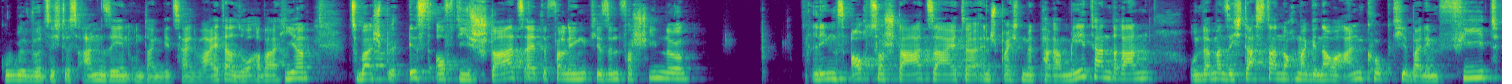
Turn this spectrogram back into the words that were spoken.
Google wird sich das ansehen und dann geht's halt weiter. So, aber hier zum Beispiel ist auf die Startseite verlinkt. Hier sind verschiedene Links auch zur Startseite entsprechend mit Parametern dran. Und wenn man sich das dann nochmal genauer anguckt, hier bei dem Feed,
